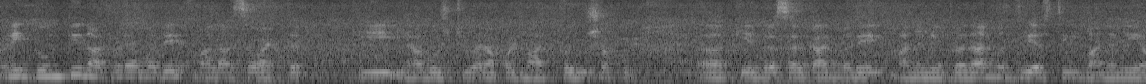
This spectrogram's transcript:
पण एक दोन तीन आठवड्यामध्ये मला असं वाटतं की ह्या गोष्टीवर आपण मात करू शकू. केंद्र सरकारमध्ये माननीय प्रधानमंत्री असतील माननीय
